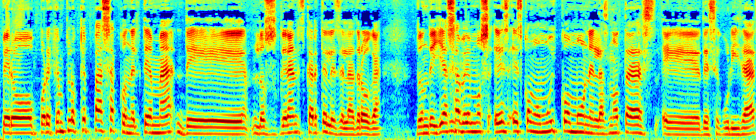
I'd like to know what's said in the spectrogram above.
Pero, por ejemplo, ¿qué pasa con el tema de los grandes cárteles de la droga? Donde ya sabemos, es, es como muy común en las notas eh, de seguridad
